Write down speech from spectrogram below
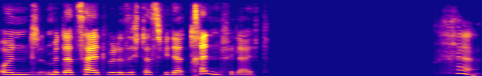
Und hm. mit der Zeit würde sich das wieder trennen vielleicht. Hm.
